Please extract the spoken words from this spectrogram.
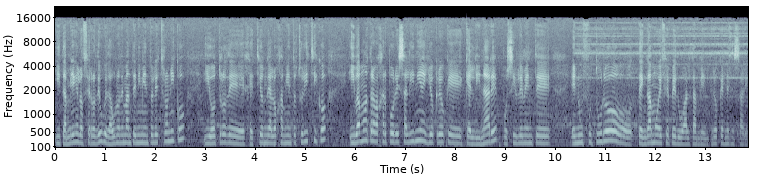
y también en los cerros de Úbeda, uno de mantenimiento electrónico y otro de gestión de alojamientos turísticos y vamos a trabajar por esa línea y yo creo que, que en Linares posiblemente en un futuro tengamos FP dual también, creo que es necesario.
